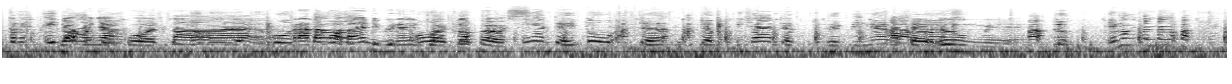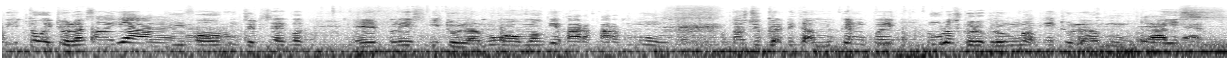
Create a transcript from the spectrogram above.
ternyata itu ada punya kuota. Ada kuota. Ternyata kuotanya digunain Oh, buat Clubhouse. ini ada itu ada ada saya ada webinar ada Bos. room ya. Pak, loh, emang tentang apa? Itu idola saya Ya. di forum, jadi saya ikut. Eh, please, idolamu ngomong ke karep karepmu. Terus juga tidak mungkin kue lulus goro-goro ngomong ke idolamu. Ya, please.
